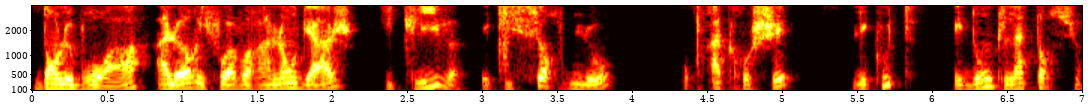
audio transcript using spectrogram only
dans le brouhaha, alors il faut avoir un langage qui clive et qui sort du lot pour accrocher l'écoute et donc l'attention.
